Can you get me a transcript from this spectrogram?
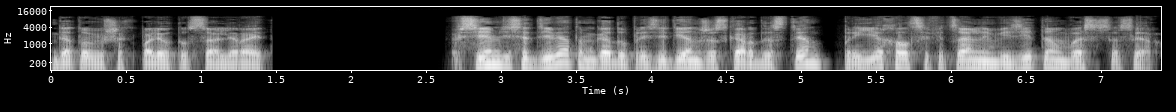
готовивших к полету Салли Райт. В 1979 году президент Жескар Дестен приехал с официальным визитом в СССР.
